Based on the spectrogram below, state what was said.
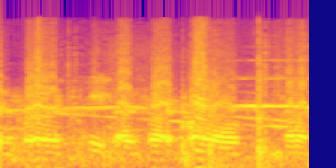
and for other, keep, uh, for tunnels and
